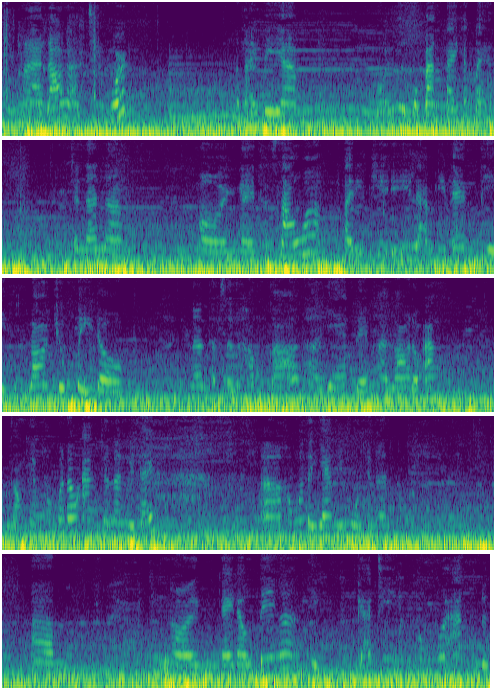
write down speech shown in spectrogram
Nhưng mà đó là teamwork tại vì uh, mỗi người một bàn tay các bạn. Cho nên uh, hồi ngày thứ làm event thì lo chuẩn bị đồ. Nên thật sự không có thời gian để mà lo đồ ăn. Cộng thêm không có nấu ăn cho nên vì thế à, không có thời gian đi mua cho nên. À, rồi ngày đầu tiên á, thì cả team không có ăn được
